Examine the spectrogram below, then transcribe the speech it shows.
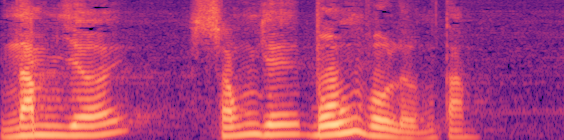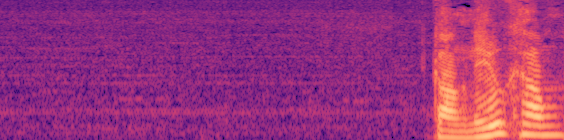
năm giới, sống với bốn vô lượng tâm còn nếu không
